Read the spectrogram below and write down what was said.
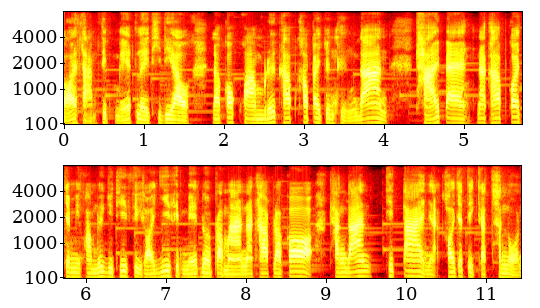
130 เมตร เลยทีเดียวแล้วก็ความลึกครับเข้าไปจนถึงด้านท้ายแปลงนะครับ ก็จะมีความลึกอยู่ที่ 420 เมตร โดยประมาณนะครับ แล้วก็ทางด้านทิศใต้เนี่ยเขาจะติดกับถนน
